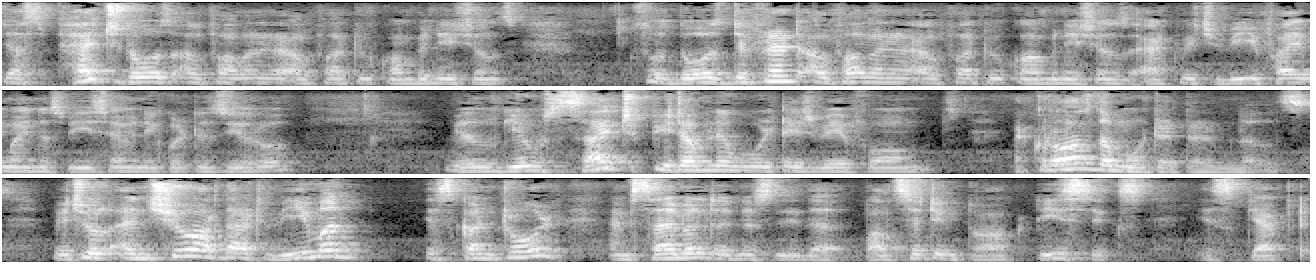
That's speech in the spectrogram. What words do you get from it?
just fetch those alpha 1 and alpha 2 combinations. So those different alpha 1 and alpha 2 combinations at which V5 minus V7 equal to 0 will give such PWM voltage waveforms across the motor terminals which will ensure that V1 is controlled and simultaneously the pulsating torque T6 is kept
